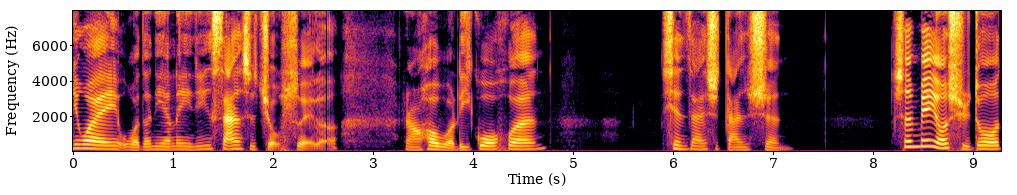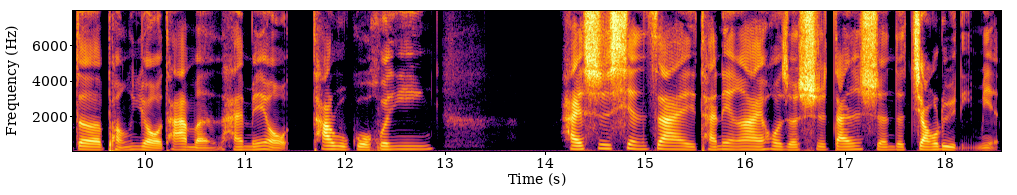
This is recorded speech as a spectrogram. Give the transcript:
因为我的年龄已经三十九岁了，然后我离过婚，现在是单身。身边有许多的朋友，他们还没有踏入过婚姻，还是现在谈恋爱或者是单身的焦虑里面。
